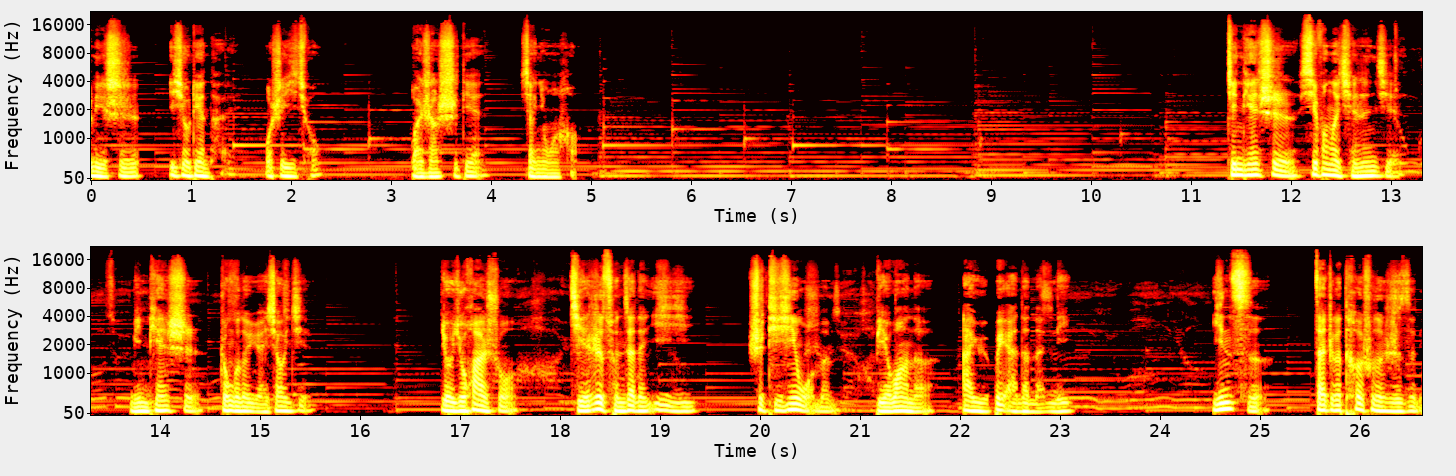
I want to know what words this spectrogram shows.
里是一休电台，我是一秋。晚上十点向你问好。今天是西方的情人节，明天是中国的元宵节。有句话说，节日存在的意义是提醒我们别忘了爱与被爱的能力。因此，在这个特殊的日子里，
